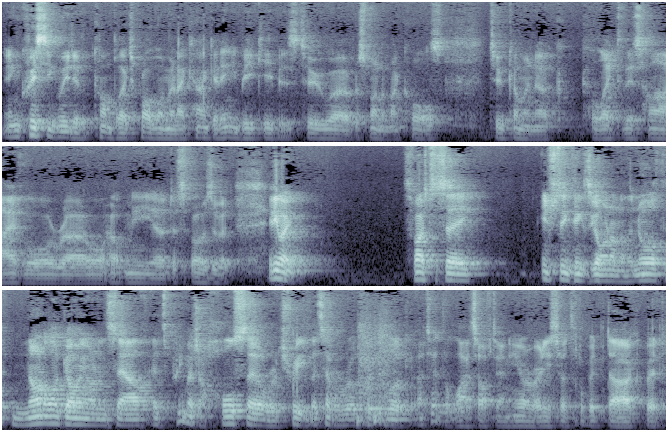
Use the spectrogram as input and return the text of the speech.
increasingly complex problem, and I can't get any beekeepers to uh, respond to my calls to come and uh, collect this hive or uh, or help me uh, dispose of it. Anyway, suffice to say, interesting things going on in the north, not a lot going on in the south. It's pretty much a wholesale retreat. Let's have a real quick look. I turned the lights off down here already, so it's a little bit dark, but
